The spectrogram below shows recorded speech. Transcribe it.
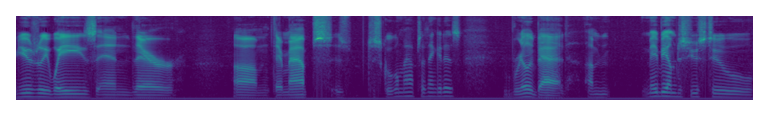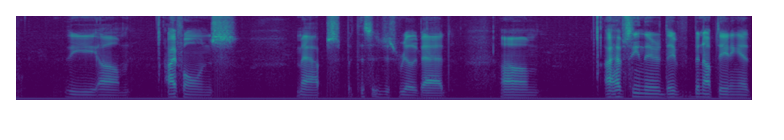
Usually, Waze and their um, their maps is just Google Maps, I think it is, really bad. I'm maybe I'm just used to the um, iPhone's maps, but this is just really bad. Um, I have seen there they've been updating it.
